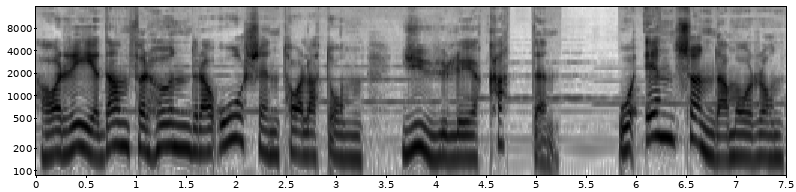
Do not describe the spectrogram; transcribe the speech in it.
har redan för hundra år sedan talat om Julökatten. Och en söndag morgon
